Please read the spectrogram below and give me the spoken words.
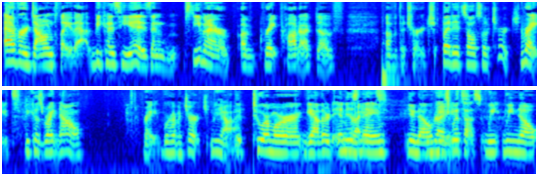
ever downplay that because he is and steve and i are a great product of of the church But it's also church. right Because right now, Right. We're having church. Yeah. The two or more are gathered in His Right. name. You know, He's Right. with us. We we know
